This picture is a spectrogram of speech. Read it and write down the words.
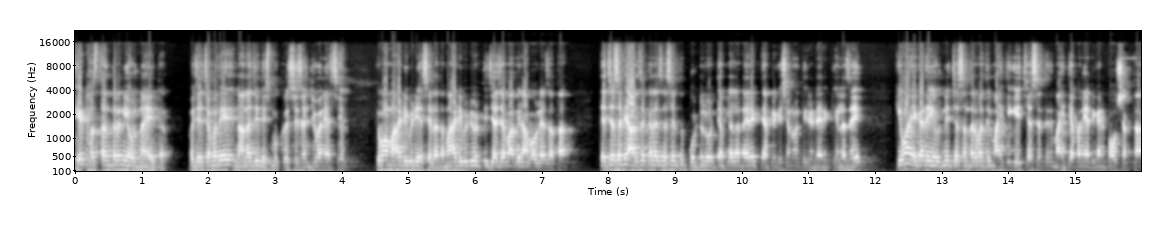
थेट हस्तांतरण योजना आहेत म्हणजे ज्याच्यामध्ये नानाजी देशमुख कृषी संजीवनी असेल किंवा महाडीबीटी असेल आता महाडीबीटीवरती ज्या ज्या बाबी राबवल्या जातात त्याच्यासाठी अर्ज करायचा असेल तर पोर्टलवरती आपल्याला डायरेक्ट त्या ऍप्लिकेशनवरती रिडायरेक्ट केलं जाईल. किंवा एखाद्या योजनेच्या संदर्भातील माहिती घ्यायची असेल तर ती माहिती आपण या ठिकाणी पाहू शकता.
